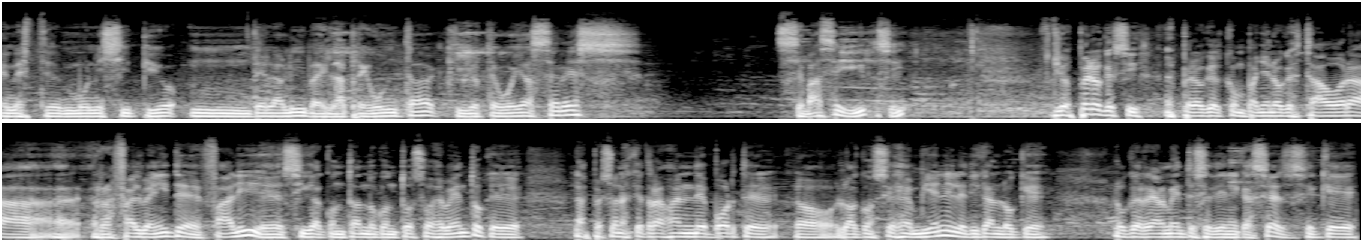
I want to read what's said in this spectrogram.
en este municipio mm, de La Oliva y la pregunta que yo te voy a hacer es, ¿se va a seguir? Sí. Yo espero que sí, espero que el compañero que está ahora, Rafael Benítez, Fali, eh, siga contando con todos esos eventos, que las personas que trabajan en deporte lo, aconsejen bien y le digan lo que, lo que realmente se tiene que hacer. Sé que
